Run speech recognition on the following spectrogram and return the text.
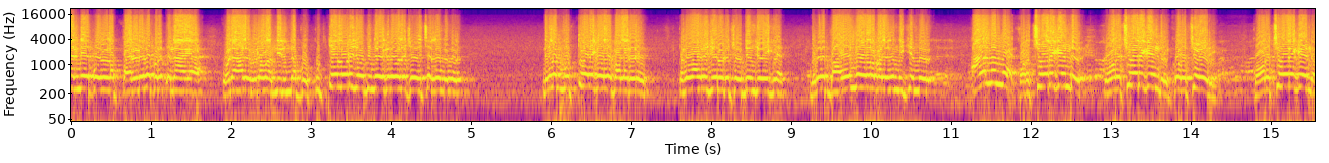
ആന്റണിയെ പോലുള്ള പരിണിതപ്രജ്ഞനായ ഒരാൾ ഇവിടെ വന്നിരുന്നപ്പോൾ കുട്ടികളോട് ചോദ്യം ചോദിക്കുന്ന പോലെ ചോദിച്ചല്ലോ നിങ്ങൾ നിങ്ങൾ മുട്ടുവരക്കല്ലേ പലരും പിണറായി ചോദ്യം ചോദിക്കാൻ. നിങ്ങൾ ഭയന്നാണോ പലരും നിൽക്കുന്നത് അതല്ല കുറച്ചുപേരൊക്കെ ഉണ്ട് കുറച്ചുപേരൊക്കെ ഉണ്ട് കുറച്ചുപേര് കുറച്ചുപേരൊക്കെ ഉണ്ട്.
